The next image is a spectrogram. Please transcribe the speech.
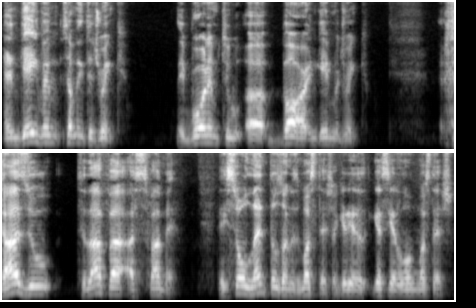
and gave him something to drink. They brought him to a bar and gave him a drink. Chazu tilafa asfame. They saw lentils on his mustache. I guess he had a, long mustache,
